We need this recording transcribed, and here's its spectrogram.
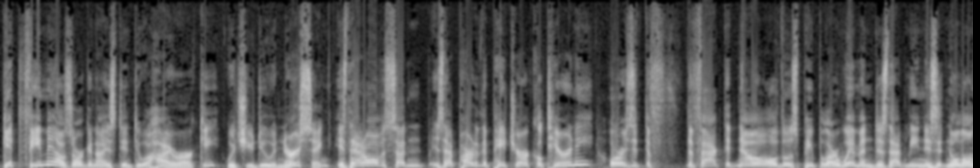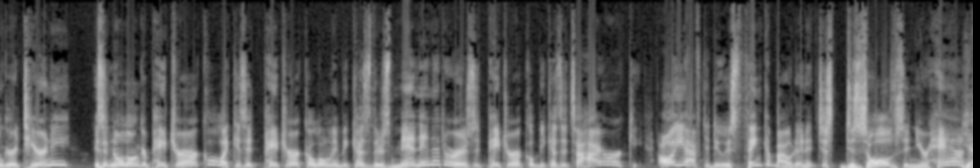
get females organized into a hierarchy, which you do in nursing, is that all of a sudden is that part of the patriarchal tyranny, or is it the f- the fact that now all those people are women? Does that mean is it no longer a tyranny? Is it no longer patriarchal? Like, is it patriarchal only because there's men in it, or is it patriarchal because it's a hierarchy? All you have to do is think about it, and it just dissolves in your hands. Yeah.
